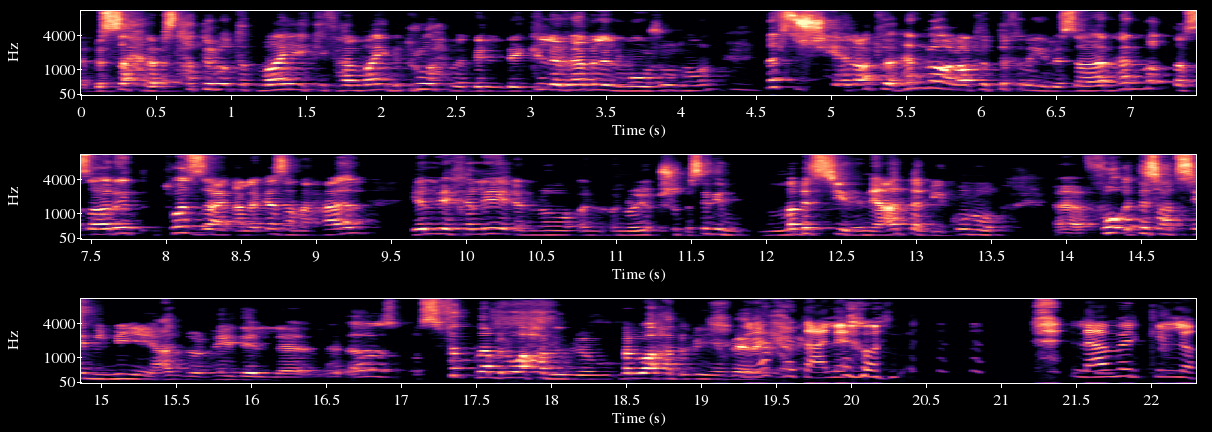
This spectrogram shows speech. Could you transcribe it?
بالصحراء بس تحطي نقطة مي كيف هالمي بتروح بكل الرمل الموجود هون. نفس الشيء هالعطلة هالنوع العطلة التقنية اللي صار هالنقطة صارت توزعت على كذا محل يلي خليه إنه إنه يقشط. بس هذه ما بتصير هن عادة بيكونوا آه، فوق 99% عندهم هيدي صفتنا بالواحد بالواحد بالمية امبارح راحت يعني. عليهم. العمر كله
